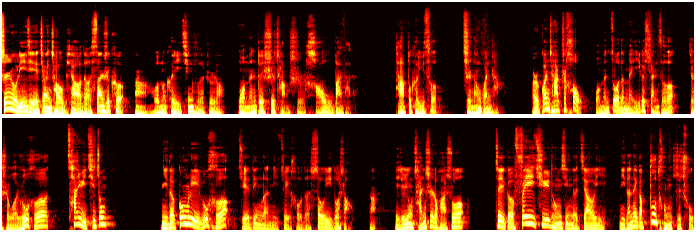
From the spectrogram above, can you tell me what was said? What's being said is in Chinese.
深入理解交易炒股票的三十课啊，我们可以清楚的知道，我们对市场是毫无办法的，它不可预测，只能观察。而观察之后，我们做的每一个选择，就是我如何参与其中，你的功力如何，决定了你最后的收益多少啊。也就用禅师的话说，这个非趋同性的交易，你的那个不同之处。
